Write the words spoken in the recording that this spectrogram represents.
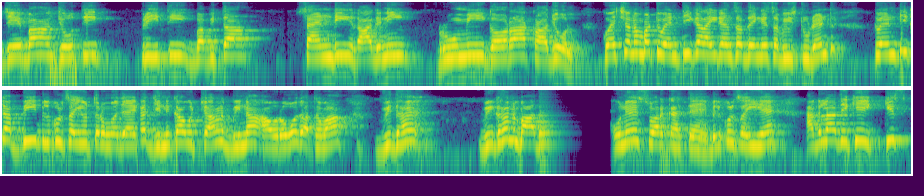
Zeba, Jyoti, Preeti, Babita, Sandy, Ragini, Rumi, Gaura, Kajol. Question number twenty का राइट आंसर देंगे सभी स्टूडेंट ट्वेंटी का बी बिल्कुल सही उत्तर हो जाएगा, जिनका उच्चारण बिना अवरोध अथवा विधन विघन बाध उन्हें स्वर कहते हैं। बिल्कुल सही है। अगला देखिए, इक्कीस।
